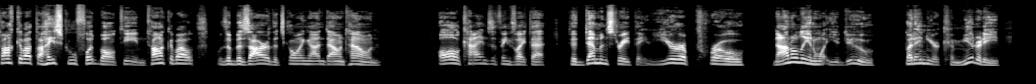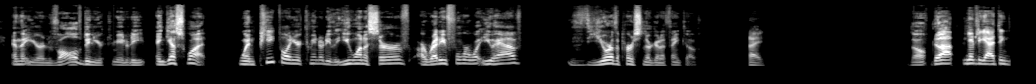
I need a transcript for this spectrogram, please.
Talk about the high school football team. Talk about the bazaar that's going on downtown. All kinds of things like that to demonstrate that you're a pro, not only in what you do, but in your community and that you're involved in your community. And guess what? When people in your community that you want to serve are ready for what you have, you're the person they're going to think of. Right. So, absolutely. I think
